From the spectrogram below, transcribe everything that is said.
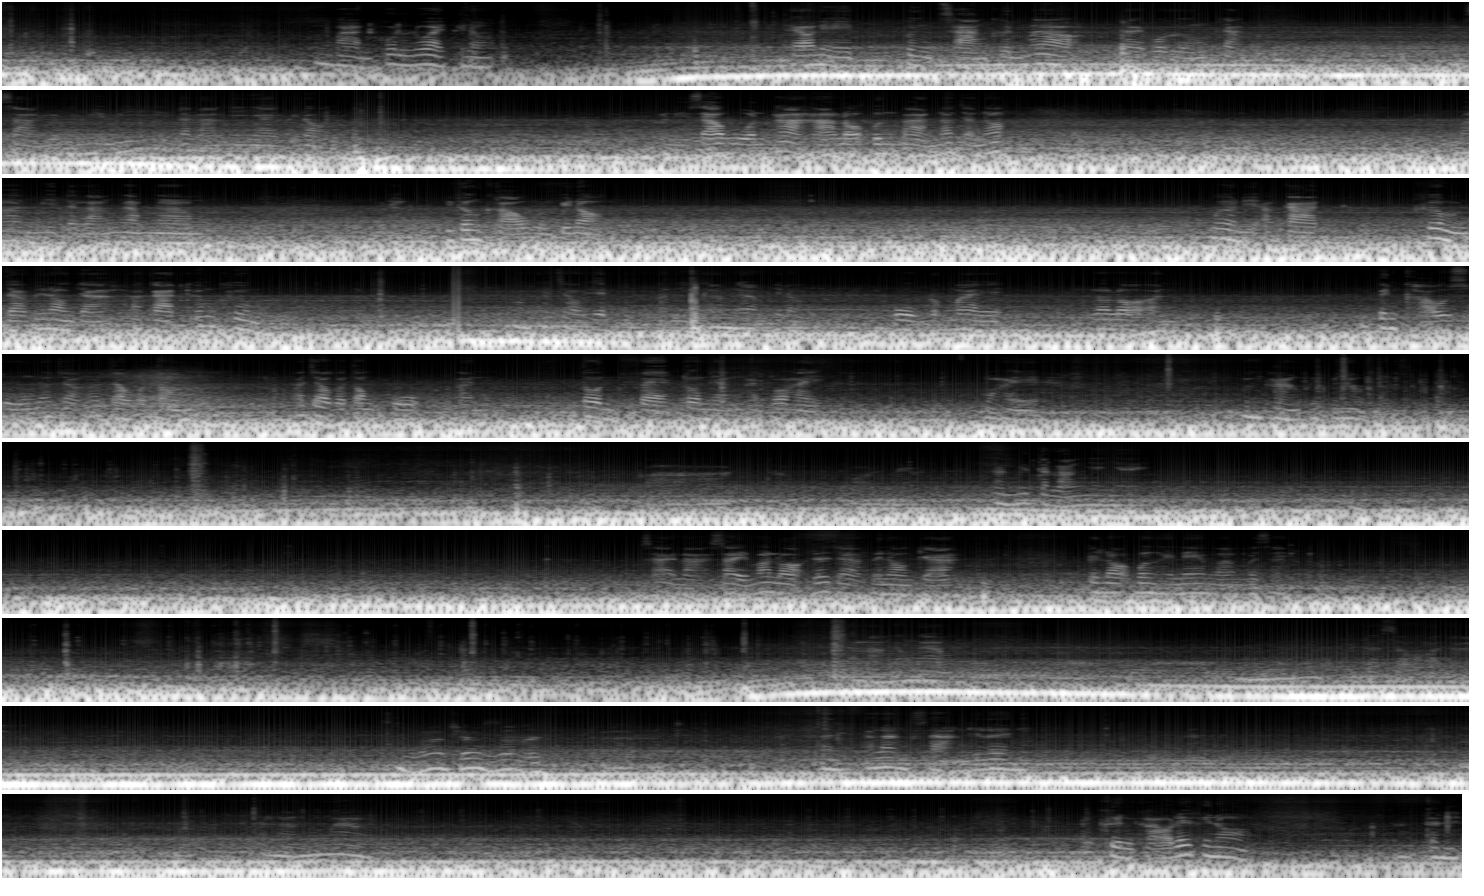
บ้านคนรวยพี่น้อง แถวนี้เพิ่งสร้างขึ้นมาได้บ่เหิงจ้ะยังสร้างอยู่มีมีตารางใหญ่ๆพี่น้องวันนี้สาววนผ้าหาเลาะเบิงบ้านเนาะจ้ะเนาะ บ้านมีแต่หลังงามงามๆนะ อยู่เทิงเขาคุณพี่น้องเมื่อนี้อากาศครึ้มจ้าพี่น้องจ้าอากาศครึ้มคึมมันก็เจ้าเห็ดอันนี้งามงามพี่น้องปลูกดอกไม้ละลออัน เป็นเขาสูงแล้วจ้าเขาเจ้าก็ต้องเขาเจ้าก็ต้องปลูกอันต้นแฝกต้นยังให้พ่อให้ บ่ให้เบิ่งข้างเพิ่นพี่น้องว้าวโอ้ยแม่นั่นมีแตะลังใหญ่ๆใส่ล่ะใส่มาเลาะเด้อจ้ะพี่น้องจ้ะไป เลาะเบิ่งให้แน่มาว่าซั่น ตารางงามๆตาสอนอะ Vad känns det som? ตอนนี้กำลังสร้างอยู่เลยนี่ตารางงามๆมัน ขึ้นเขาได้พี่น้องตอนนี้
